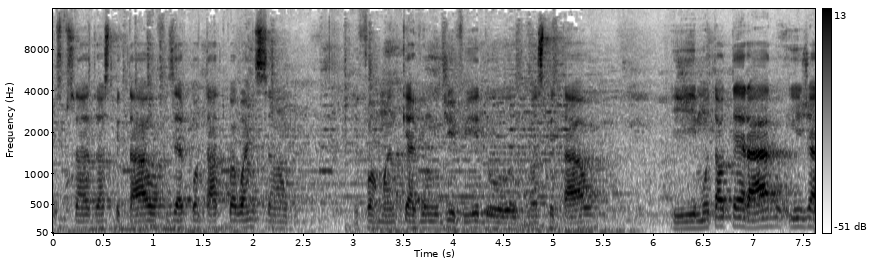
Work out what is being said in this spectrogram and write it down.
os funcionários do hospital fizeram contato com a guarnição, informando que havia um indivíduo no hospital e muito alterado e já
